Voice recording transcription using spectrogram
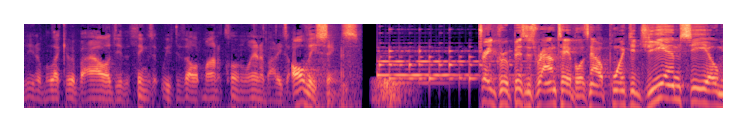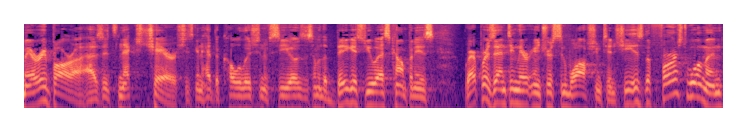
you know, molecular biology, the things that we've developed, monoclonal antibodies, all these things. Trade Group Business Roundtable has now appointed GM CEO Mary Barra as its next chair. She's going to head the coalition of CEOs of some of the biggest U.S. companies representing their interests in Washington. She is the first woman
